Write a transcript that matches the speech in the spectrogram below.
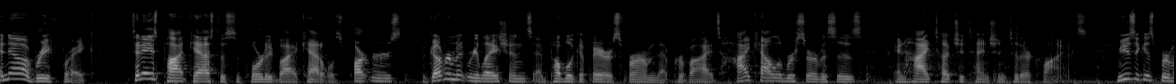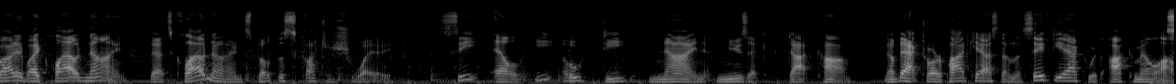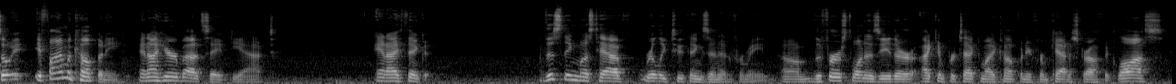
And now a brief break. Today's podcast is supported by Catalyst Partners, a government relations and public affairs firm that provides high caliber services and high touch attention to their clients. Music is provided by Cloud9. That's Cloud9 spelled the Scottish way. C L E O D 9 music.com. Now back to our podcast on the Safety Act with Akmal Ali. So if I'm a company and I hear about Safety Act and I think this thing must have really two things in it for me. Um, the first one is either I can protect my company from catastrophic loss,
